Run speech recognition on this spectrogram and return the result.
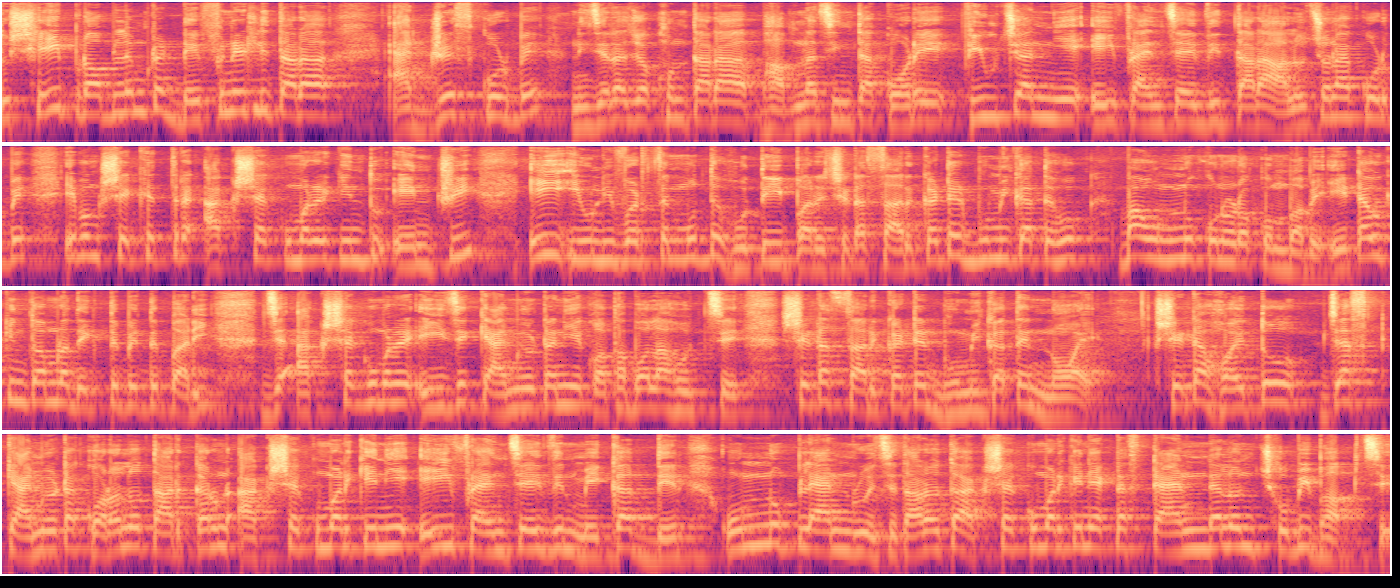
তো সেই প্রবলেমটা ডেফিনেটলি তারা অ্যাড্রেস করবে। নিজেরা যখন তারা ভাবনা চিন্তা করে ফিউচার নিয়ে এই ফ্র্যাঞ্চাইজি তারা আলোচনা করবে এবং সেক্ষেত্রে অক্ষয় কুমারের কিন্তু এন্ট্রি এই ইউনিভার্সের মধ্যে হতেই পারে। সেটা সার্কাটের ভূমিকাতে হোক বা অন্য কোনো রকমভাবে। এটাও কিন্তু আমরা দেখতে পেতে পারি যে অক্ষয় কুমারের এই যে ক্যামিওটা নিয়ে কথা বলা হচ্ছে, সেটা সার্কাটের ভূমিকাতে নয়। সেটা হয়তো জাস্ট ক্যামিওটা করালো তার কারণ অক্ষয় কুমারকে নিয়ে এই ফ্র্যাঞ্চাইজির মেকারদের অন্য প্ল্যান রয়েছে। তারা হয়তো অক্ষয় কুমারকে নিয়ে একটা স্ট্যান্ড স্ট্যান্ডালন ছবি ভাবছে।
